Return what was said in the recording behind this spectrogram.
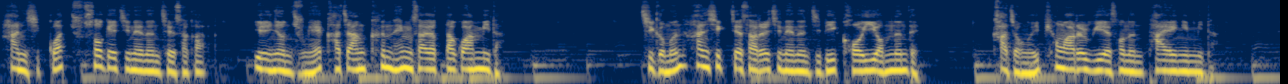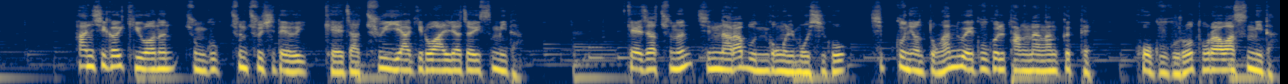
한식과 추석에 지내는 제사가 1년 중에 가장 큰 행사였다고 합니다. 지금은 한식 제사를 지내는 집이 거의 없는데 가정의 평화를 위해서는 다행입니다. 한식의 기원은 중국 춘추시대의 계자추 이야기로 알려져 있습니다. 계자추는 진나라 문공을 모시고 19년 동안 외국을 방랑한 끝에 고국으로 돌아왔습니다.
